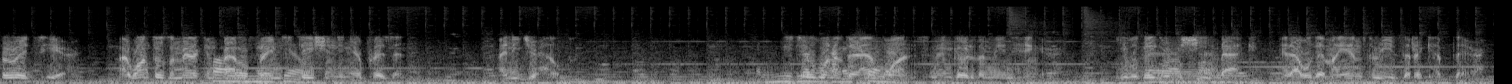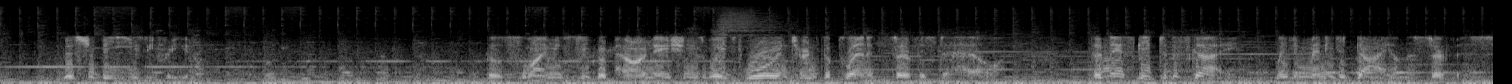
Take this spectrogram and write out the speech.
Burids here. I want those American oh, battle frames stationed in your prison. I need your help. Steal one of their M1s and then go to the main hangar. You will get your machine back, and I will get my M3s that are kept there. This should be easy for you. Those slimy superpower nations waged war and turned the planet's surface to hell. Then they escaped to the sky, leaving many to die on the surface.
